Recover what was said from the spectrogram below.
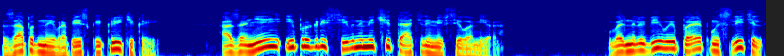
западноевропейской критикой, а за ней и прогрессивными читателями всего мира. Вольнолюбивый поэт-мыслитель,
